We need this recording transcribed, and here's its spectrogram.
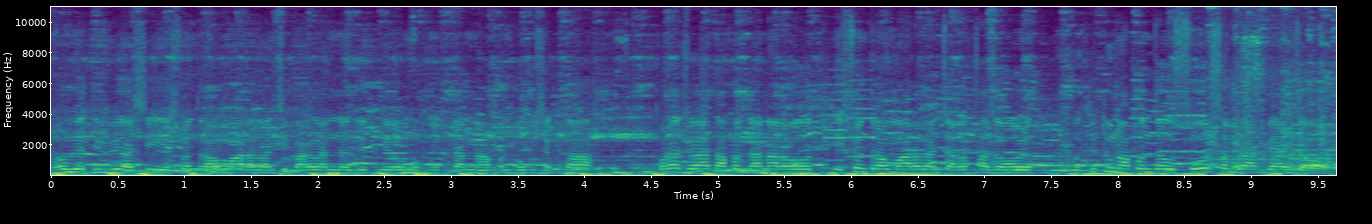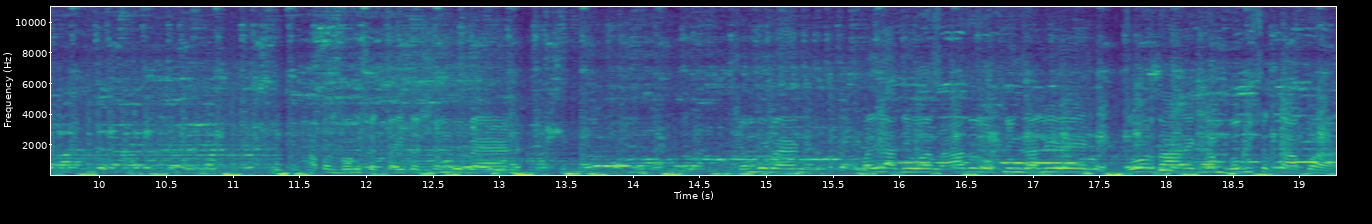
भव्य दिव्य अशी यशवंतराव महाराजांची बागलान नगरीत मिरवणूक निघताना आपण बघू शकता. थोड्याच वेळात आपण जाणार आहोत यशवंतराव महाराजांच्या रथाजवळ व तिथून आपण जाऊ सोर सम्राट बँडजवळ. आपण बघू शकता इथं शंभू बँड. शंभू बँड पहिला दिवस आजच ओपनिंग झाली आहे जोरदार एकदम बघू शकता आपण.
